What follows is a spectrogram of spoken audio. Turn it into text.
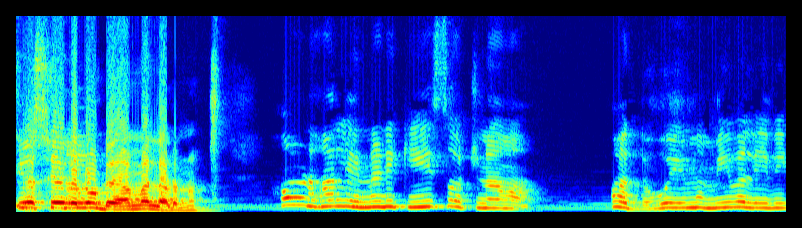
ਇਸੇ ਗੱਲੋਂ ਡਿਆ ਮੈਂ ਲੜਨ। ਹੁਣ ਹਾਲੇ ਇਹਨਾਂ ਨੇ ਕੀ ਸੋਚਣਾ ਵਾ? ਹੱਦ ਹੋਈ ਮੰਮੀ ਵਾਲੀ ਵੀ।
